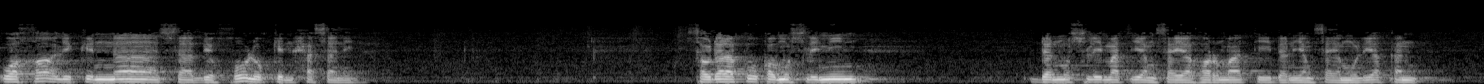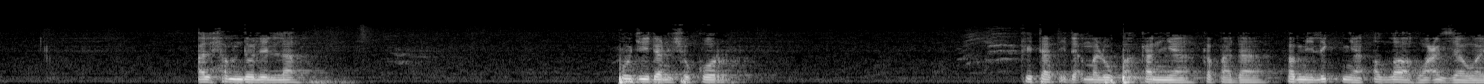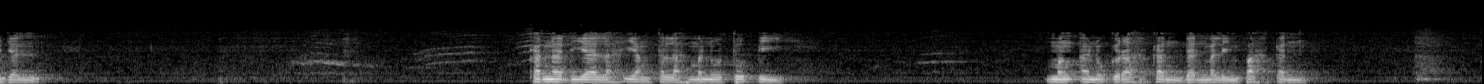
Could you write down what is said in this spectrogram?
وخالق الناس بخلق حسن Saudaraku kaum muslimin dan muslimat yang saya hormati dan yang saya muliakan Alhamdulillah. Puji dan syukur Kita tidak melupakannya kepada pemiliknya Allah Azza wa Jal. Karena dialah yang telah menutupi Menganugerahkan dan melimpahkan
